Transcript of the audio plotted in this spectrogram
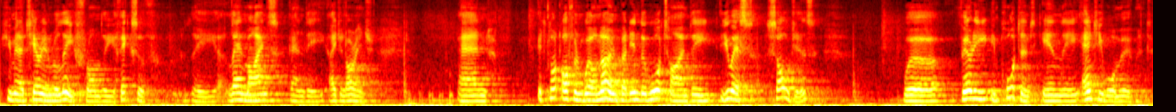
humanitarian relief from the effects of the landmines and the Agent Orange. And it's not often well known, but in the wartime, the US soldiers were very important in the anti war movement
